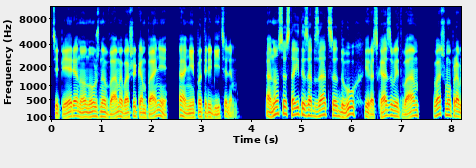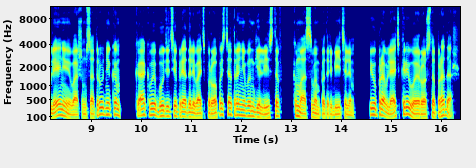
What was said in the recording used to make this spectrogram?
Теперь оно нужно вам и вашей компании, а не потребителям. Оно состоит из абзаца двух и рассказывает вам, вашему управлению и вашим сотрудникам как вы будете преодолевать пропасть от раневангелистов к массовым потребителям и управлять кривой роста продаж.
